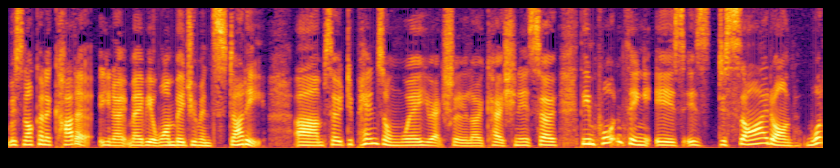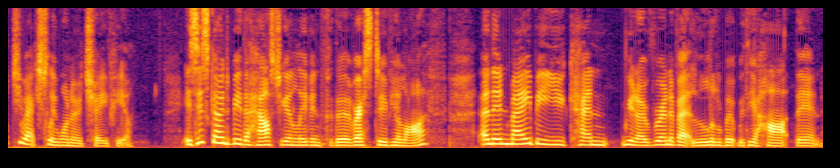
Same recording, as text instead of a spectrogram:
it's not going to cut it. You know, maybe a one bedroom and study. Um, so it depends on where your actually location is. So the important thing is is decide on what you actually want to achieve here. Is this going to be the house you're going to live in for the rest of your life? And then maybe you can, you know, renovate a little bit with your heart then.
